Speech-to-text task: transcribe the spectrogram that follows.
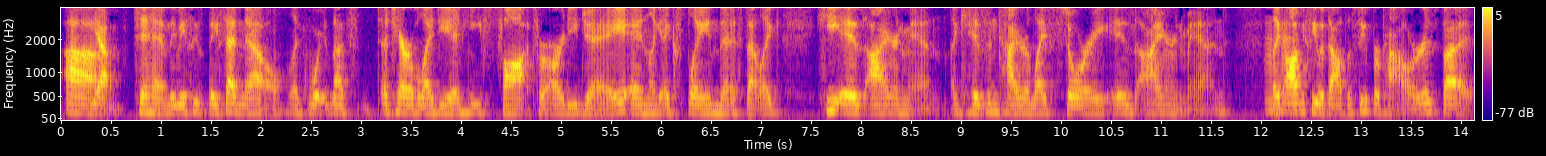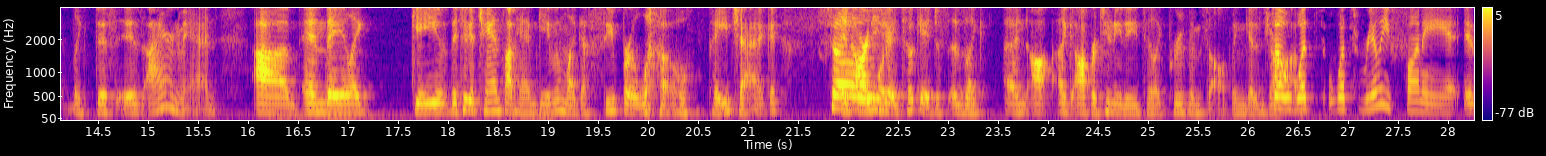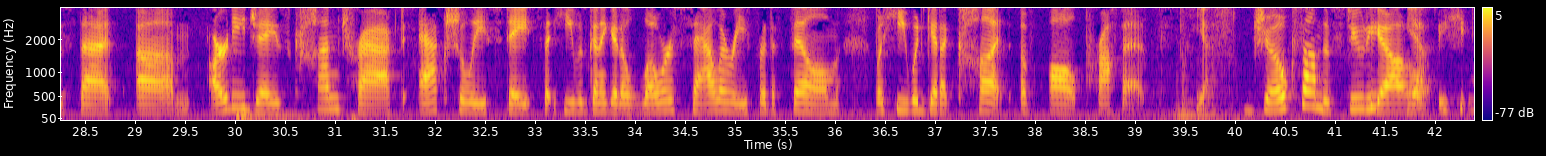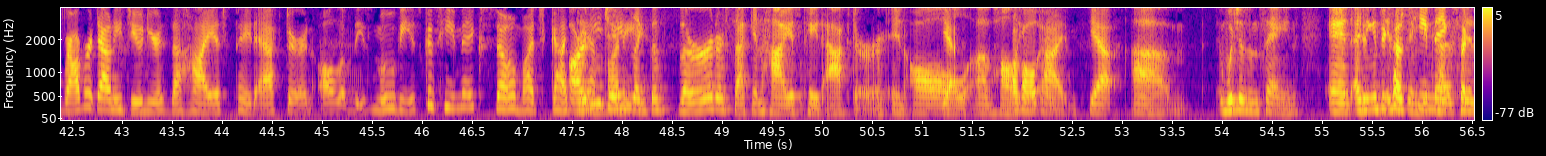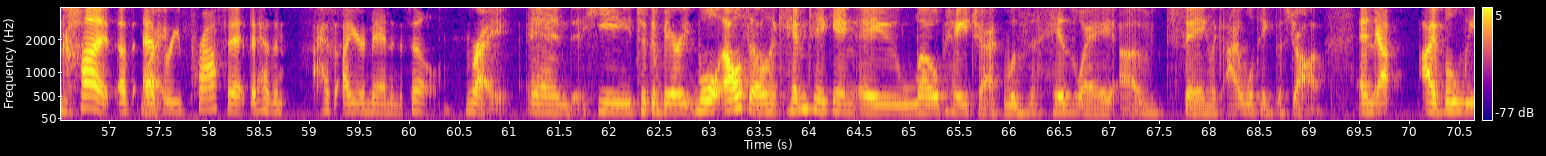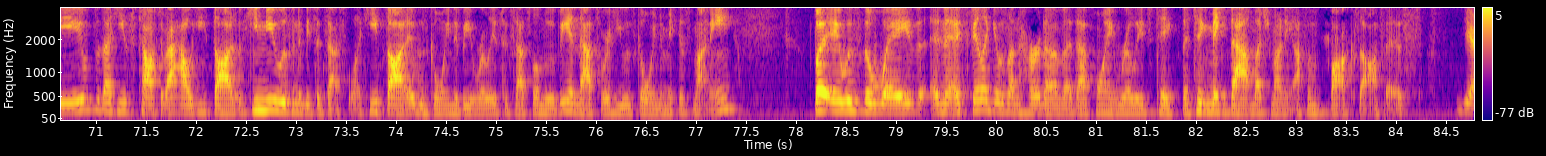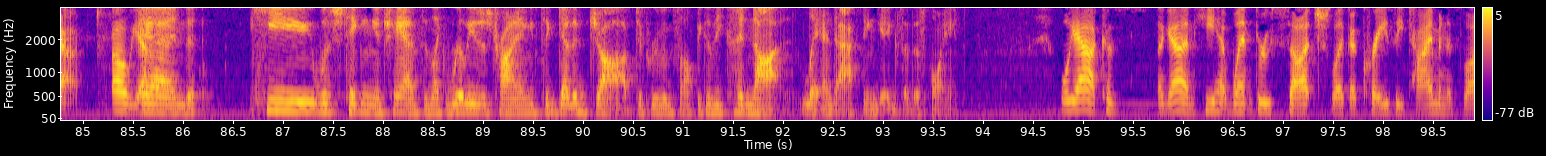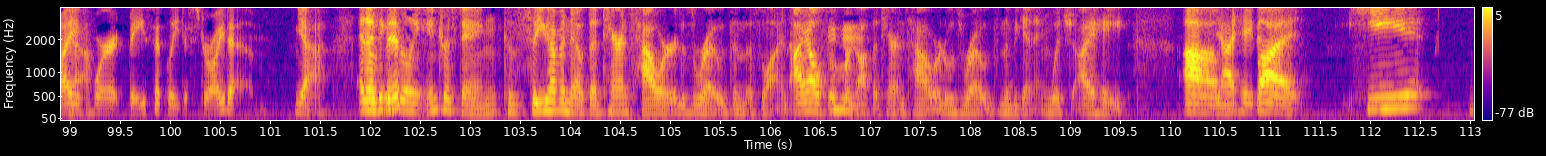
Um, Yeah. To him, they basically they said no. Like that's a terrible idea, and he fought for RDJ and like explained this that like he is Iron Man. Like his entire life story is Iron Man. Like Mhm. obviously without the superpowers, but like this is Iron Man. Um, and they like gave they took a chance on him, gave him like a super low paycheck, so and RDJ took it just as like an like opportunity to like prove himself and get a job. So what's what's really funny is that um, RDJ's contract actually states that he was going to get a lower salary for the film, but he would get a cut of all profits. Yes. Jokes on the studio. Yeah. He, Robert Downey Jr. is the highest paid actor in all of these movies because he makes so much goddamn RDJ money is like the third or second highest paid actor in all Yeah, of Hollywood of all time. Yeah, um, which is insane. And I think it's, it's, because he because makes a cut of Right. every profit that has an has Iron Man in the film. Right. And he took a very well also like him taking a low paycheck was his way of saying like I will take this job. And Yeah. I believe that he's talked about how he thought he knew it was going to be successful. Like he thought it was going to be a really successful movie and that's where he was going to make his money. But it was the way that, and I feel like it was unheard of at that point really to take the to make that much money off of box office. Yeah. Oh yeah. And he was just taking a chance and like really just trying to get a job to prove himself because he could not land acting gigs at this point. Well, yeah, because again, he had went through such like a crazy time in his life Yeah. where it basically destroyed him. Yeah. And So I think it's really interesting because so you have a note that Terrence Howard is Rhodes in this one. I also Mhm. forgot that Terrence Howard was Rhodes in the beginning, which I hate. Um, Yeah, I hate it But he,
